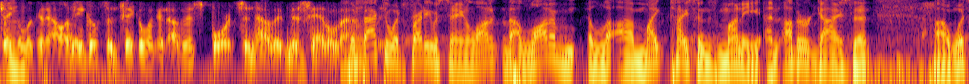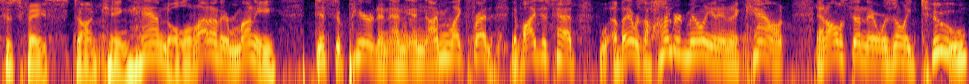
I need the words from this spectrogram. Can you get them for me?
Take a look at Alan Eagleson. Take a look at other sports and how they've mishandled that. But back to what Freddie was saying, a lot of a lot of uh, Mike Tyson's money and other guys that. Uh, what's his face? Don King handle a lot of their money disappeared, and, and, and I'm like Fred. If I just had, if there was a hundred million in an account, and all of a sudden there was only two,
